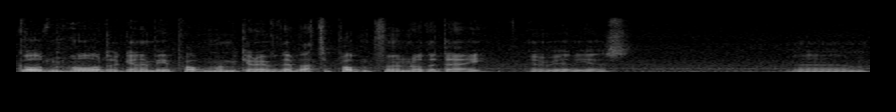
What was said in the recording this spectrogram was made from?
Golden Horde are going to be a problem when we get over there, but that's a problem for another day. It really is. Um,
